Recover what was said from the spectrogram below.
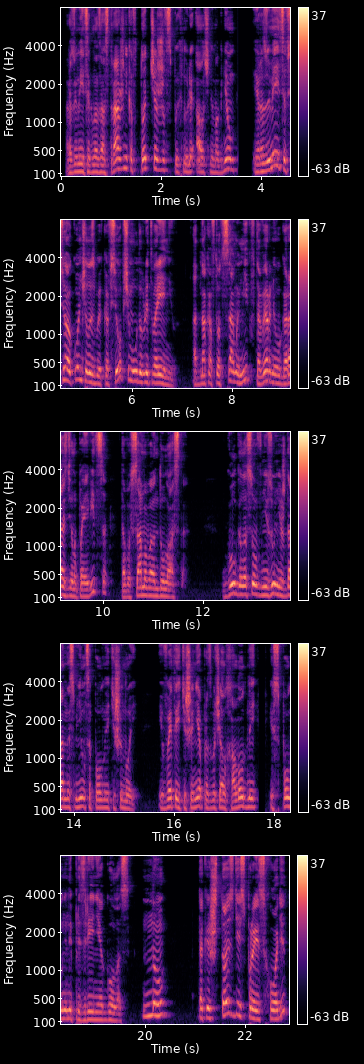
Разумеется, глаза стражников тотчас же вспыхнули алчным огнем, и, разумеется, все окончилось бы ко всеобщему удовлетворению. Однако в тот самый миг в таверне угораздило появиться того самого андуласта. Гул голосов внизу нежданно сменился полной тишиной, и в этой тишине прозвучал холодный, исполненный презрения голос. «Ну, так и что здесь происходит?»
